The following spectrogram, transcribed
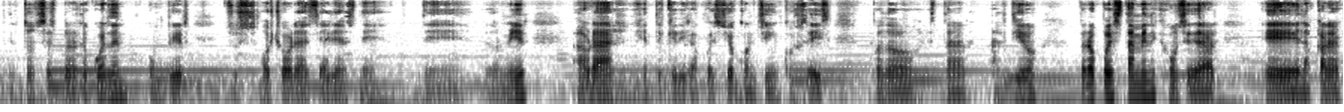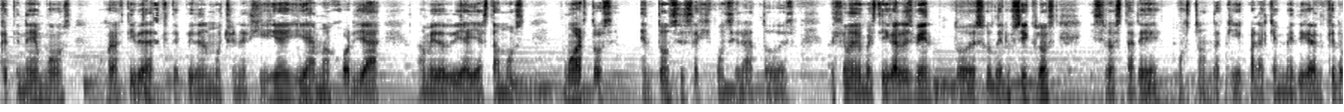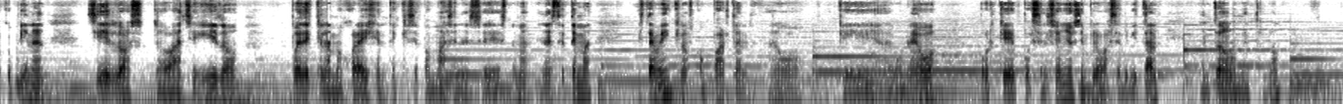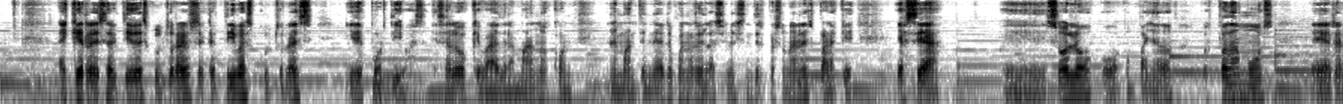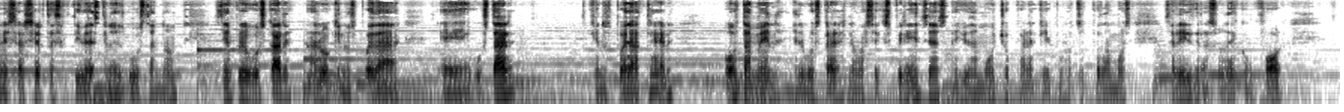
Entonces, pero recuerden cumplir sus 8 horas diarias de, dormir. Habrá gente que diga, pues yo con 5 o 6 puedo estar al tiro, pero pues también hay que considerar eh, la carga que tenemos, mejor actividades que te piden mucha energía y a lo mejor ya a mediodía ya estamos muertos, entonces hay que considerar todo eso. Déjenme investigarles bien todo eso de los ciclos y se lo estaré mostrando aquí para que me digan qué es lo que opinan, si los, lo han seguido, puede que a lo mejor hay gente que sepa más en, ese tema, en este tema está bien que nos compartan algo, que, algo nuevo porque pues el sueño siempre va a ser vital en todo momento, ¿no? Hay que realizar actividades culturales, recreativas, culturales y deportivas. Es algo que va de la mano con el mantener buenas relaciones interpersonales para que ya sea eh, solo o acompañado, pues podamos eh, realizar ciertas actividades que nos gustan, ¿no? Siempre buscar algo que nos pueda eh, gustar, que nos pueda atraer, o también el buscar nuevas experiencias ayuda mucho para que nosotros podamos salir de la zona de confort,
